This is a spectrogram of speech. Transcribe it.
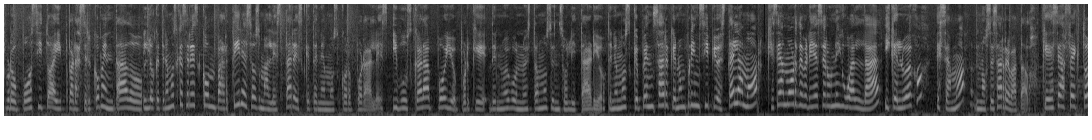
propósito ahí para ser comentado. Lo que tenemos que hacer es compartir esos malestares que tenemos corporales y buscar apoyo porque de nuevo no estamos en solitario. Tenemos que pensar que en un principio está el amor, que ese amor debería ser una igualdad y que luego ese amor nos es arrebatado, que ese afecto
